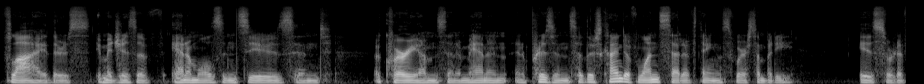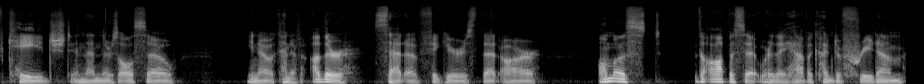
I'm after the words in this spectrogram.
fly. There's images of animals in zoos and aquariums and a man in, in a prison. So there's kind of one set of things where somebody is sort of caged. And then there's also, you know, a kind of other set of figures that are almost the opposite, where they have a kind of freedom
